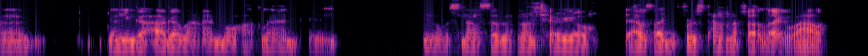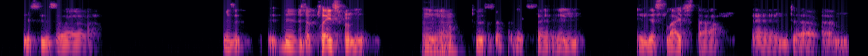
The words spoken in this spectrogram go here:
uh, Kanien'kehá:ka land, Mohawk land, and you know, what's now Southern Ontario. That was like the first time I felt like, wow, this is a there's a there's a place for me, you mm-hmm. know, to a certain extent in in this lifestyle. And um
